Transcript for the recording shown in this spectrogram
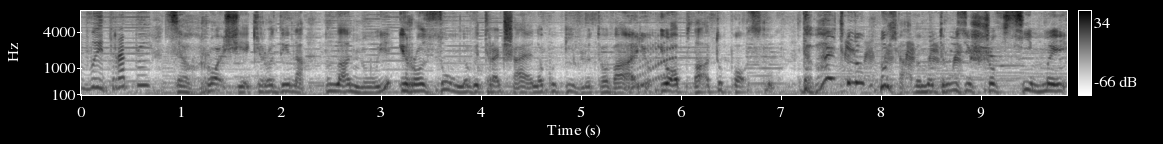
витрати? Це гроші, які родина планує і розумно витрачає на купівлю товарів і оплату послуг. Давайте ну уявимо, друзі, що всі ми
